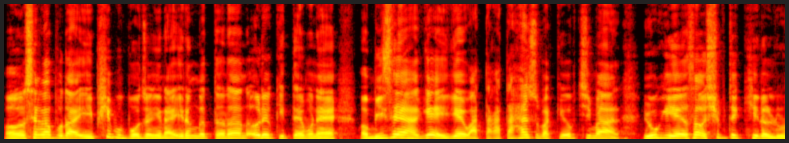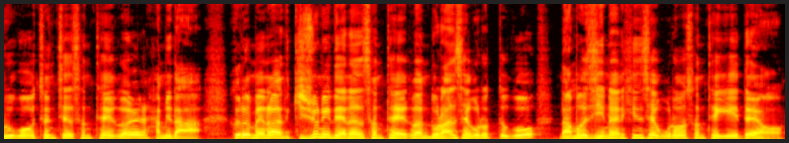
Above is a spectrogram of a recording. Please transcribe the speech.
어, 생각보다 이 피부 보정이나 이런 것들은 어렵기 때문에 어, 미세하게 이게 왔다 갔다 할 수밖에 없지만 여기에서 쉬프트 키를 누르고 전체 선택을 합니다. 그러면은 기준이 되는 선택은 노란색으로 뜨고 나머지는 흰색으로 선택이 돼요.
